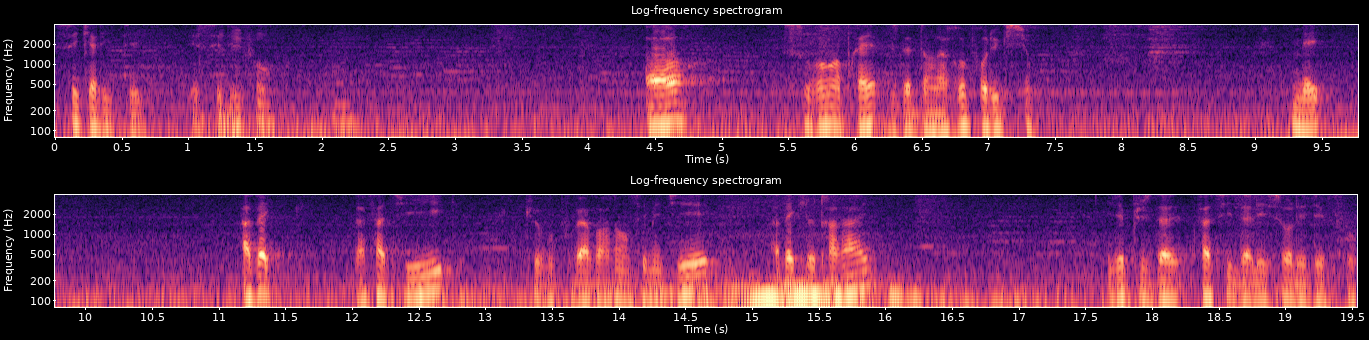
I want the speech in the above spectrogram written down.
ses qualités et ses défauts. Or, souvent après, vous êtes dans la reproduction. Mais avec la fatigue que vous pouvez avoir dans ces métiers, avec le travail, il est plus facile d'aller sur les défauts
